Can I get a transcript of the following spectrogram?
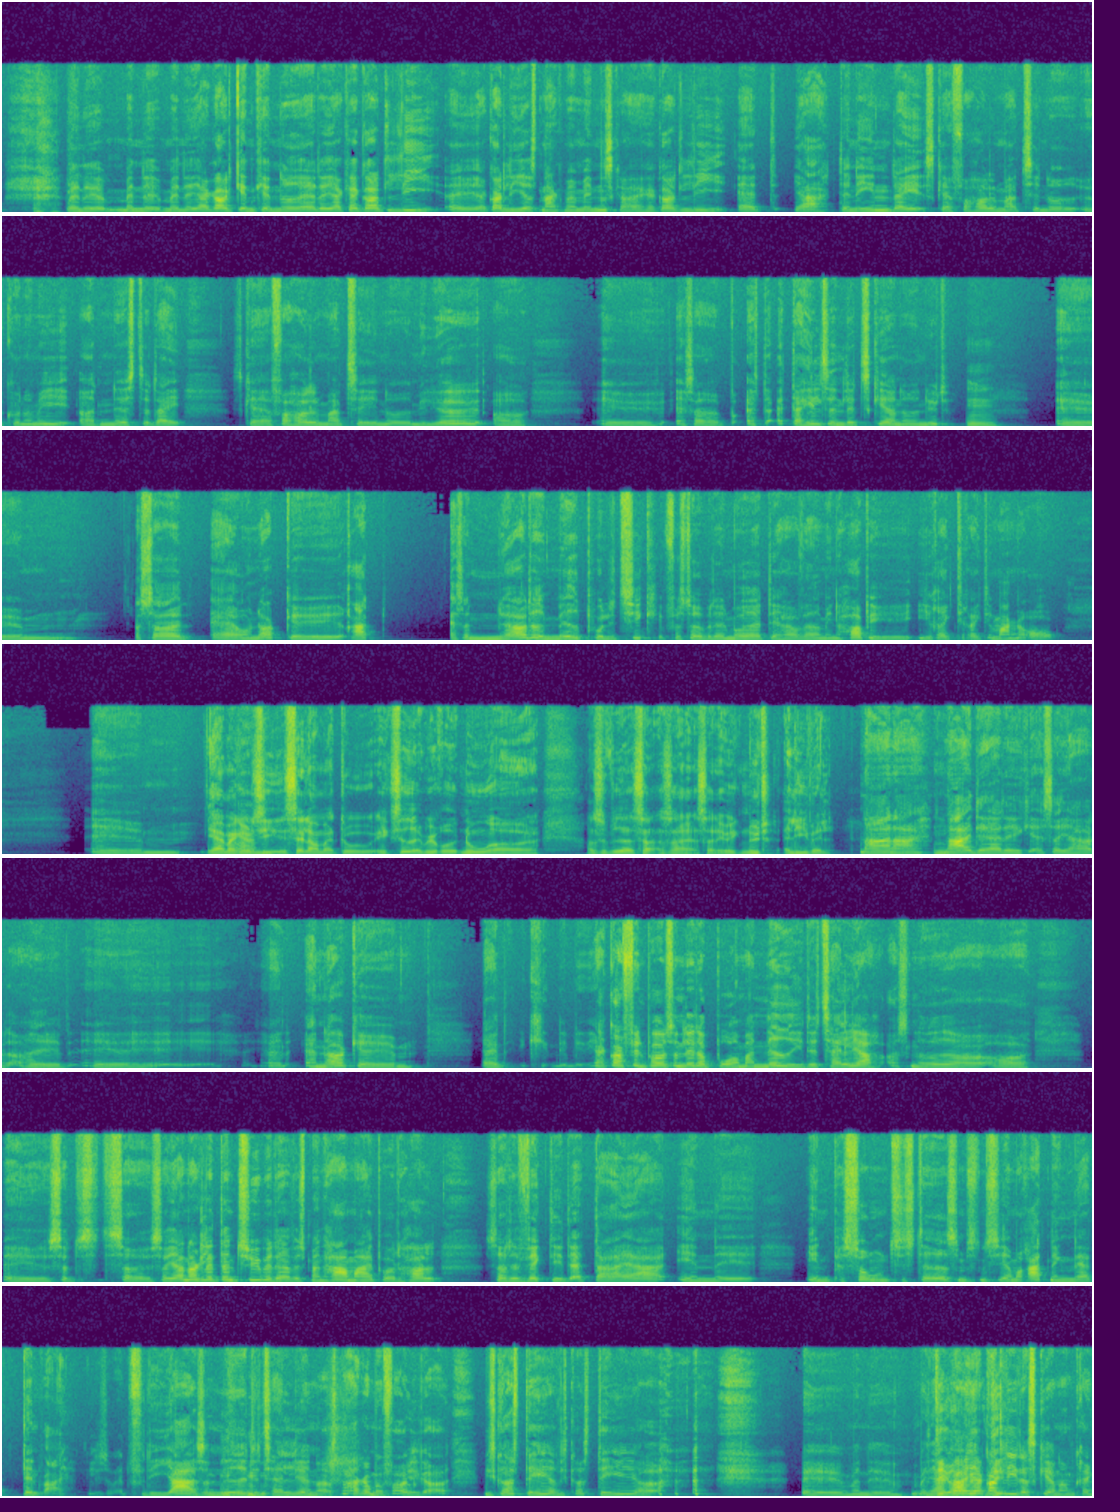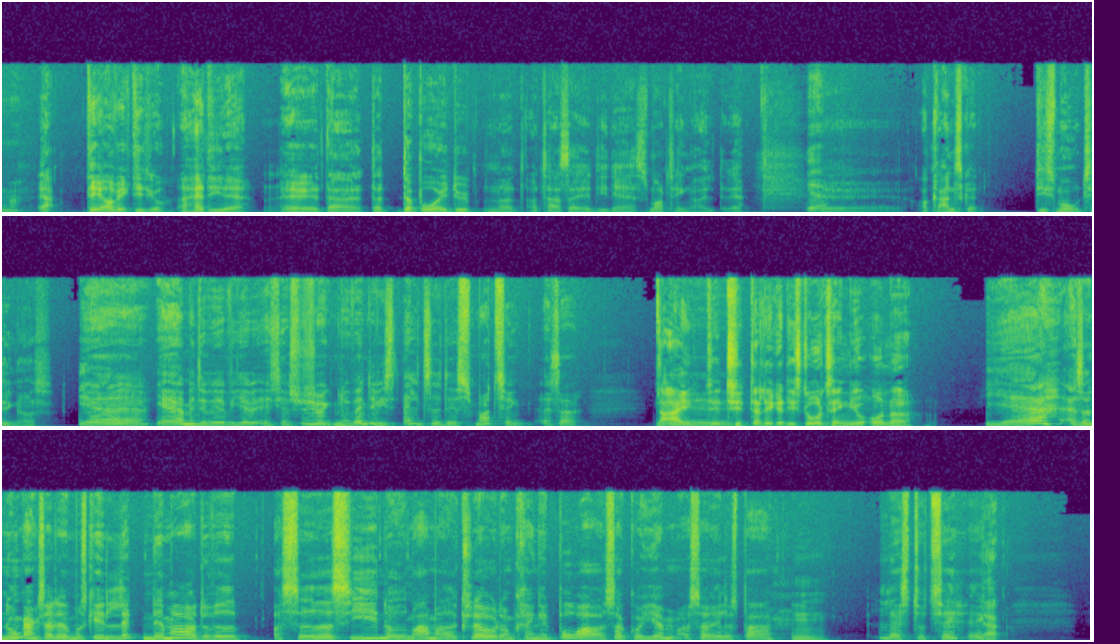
men, øh, men, øh, men jeg kan godt genkende noget af det. Jeg kan godt lide, øh, jeg kan godt lide at snakke med mennesker. Jeg kan godt lide, at jeg den ene dag skal forholde mig til noget økonomi, og den næste dag skal jeg forholde mig til noget miljø, og øh, altså, at, at der hele tiden lidt sker noget nyt. Mm. Øhm, og så er jeg jo nok øh, ret altså nørdet med politik, forstået på den måde, at det har været min hobby i, i rigtig, rigtig mange år. Øhm, ja, man kan jo og, sige, selvom at du ikke sidder i byrådet nu og, og så videre, så, så, så er det jo ikke nyt alligevel. Nej, nej, mm. nej, det er det ikke. Altså, jeg, øh, øh, jeg er nok... Øh, jeg, jeg kan godt finde på sådan lidt at bore mig ned i detaljer og sådan noget, og, og øh, så, så, så jeg er nok lidt den type der, hvis man har mig på et hold, så er det vigtigt, at der er en, øh, en person til stede, som sådan siger, at retningen er den vej. Elisabeth. Fordi jeg er sådan nede i detaljen og snakker med folk, og vi skal også det, og vi skal også det. Og øh, men øh, men jeg, jeg, jeg kan godt lide, der sker noget omkring mig. Ja, det er også vigtigt jo, at have de der, øh, der, der, der bor i dybden og, og tager sig af de der små ting og alt det der. Ja. Øh, og grænsker de små ting også. Ja, ja, ja men det, jeg, jeg synes jo ikke nødvendigvis altid, det er små ting. Altså, Nej, øh, det, tit, der ligger de store ting jo under. Ja, altså nogle gange så er det måske lidt nemmere, du ved, at sidde og sige noget meget, meget klogt omkring et bord, og så gå hjem, og så ellers bare mm. lade stå til, ikke? Ja.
